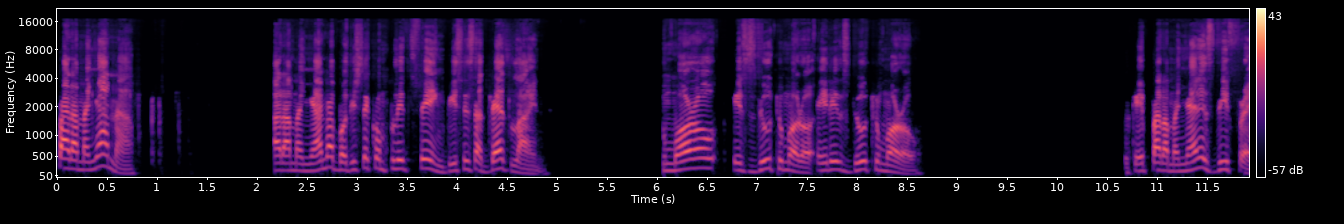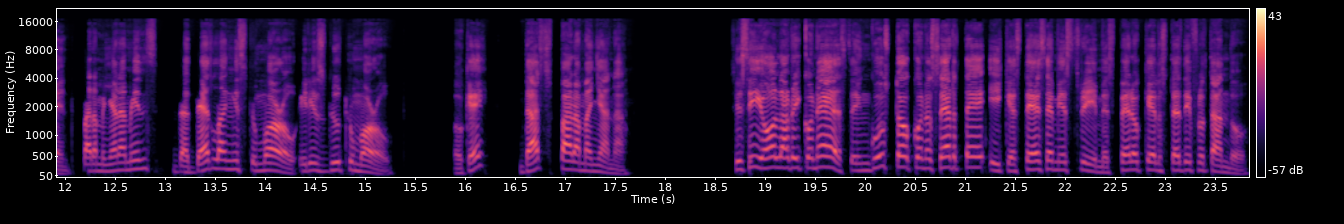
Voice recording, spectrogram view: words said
para mañana. Para mañana, but is a complete thing. This is a deadline. Tomorrow is due tomorrow. It is due tomorrow. Okay, para mañana is different. Para mañana means the deadline is tomorrow. It is due tomorrow. Okay, that's para mañana. Sí, sí, hola Riconés. Un gusto conocerte y que estés en mi stream. Espero que lo estés disfrutando.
